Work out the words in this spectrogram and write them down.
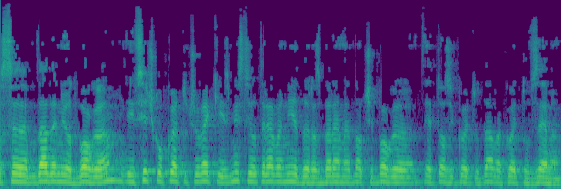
са дадени от Бога и всичко, което човек е измислил, трябва ние да разберем едно, че Бога е този, който дава, който взема.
